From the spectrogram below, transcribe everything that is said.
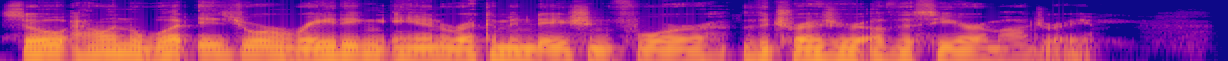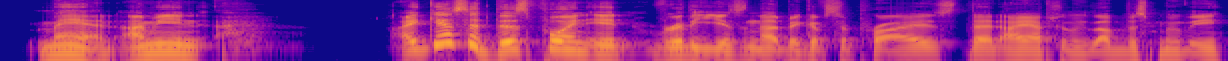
So, Alan, what is your rating and recommendation for The Treasure of the Sierra Madre? Man, I mean, I guess at this point it really isn't that big of a surprise that I absolutely love this movie.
